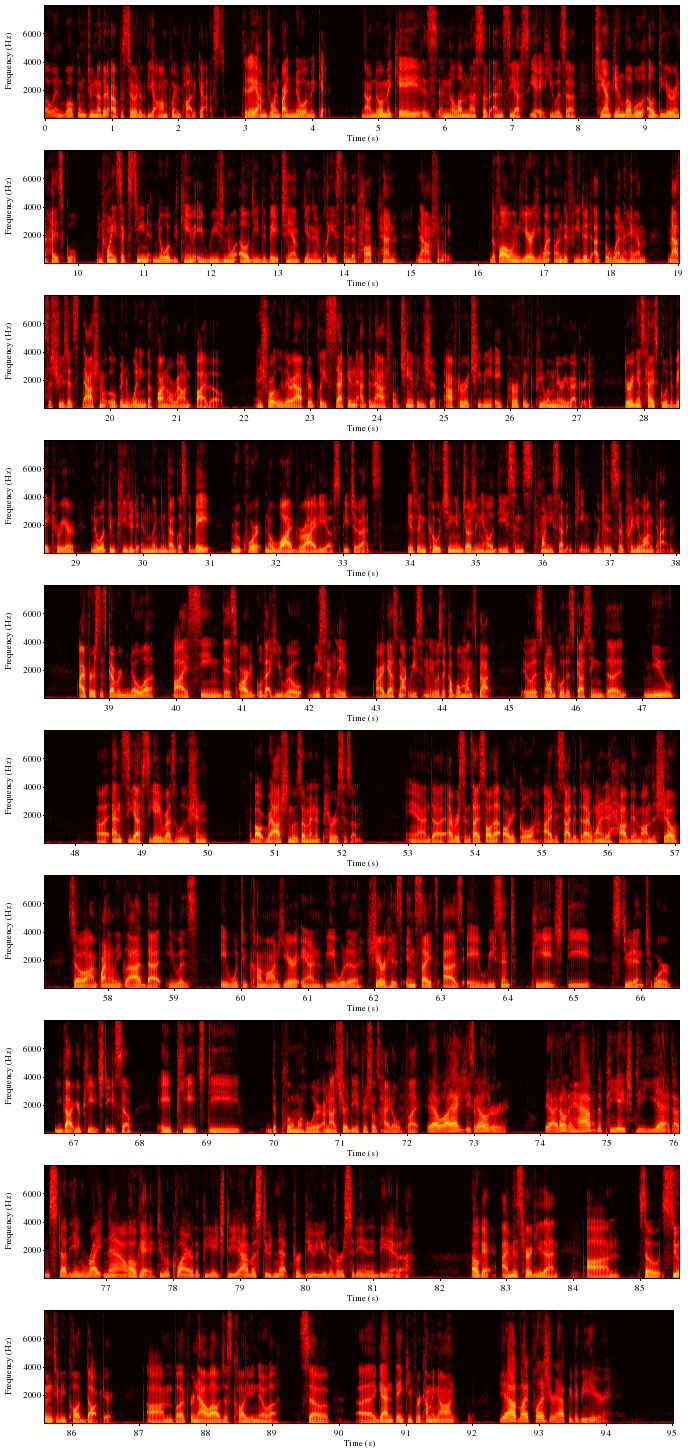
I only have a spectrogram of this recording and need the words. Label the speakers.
Speaker 1: Hello, and welcome to another episode of the On Point podcast. Today, I'm joined by Noah McKay. Now, Noah McKay is an alumnus of NCFCA. He was a champion level LDer in high school. In 2016, Noah became a regional LD debate champion and placed in the top 10 nationally. The following year, he went undefeated at the Wenham, Massachusetts National Open, winning the final round 5 0. And shortly thereafter, placed second at the national championship after achieving a perfect preliminary record. During his high school debate career, Noah competed in Lincoln Douglas debate, moot court, and a wide variety of speech events. He has been coaching and judging LD since 2017, which is a pretty long time. I first discovered Noah by seeing this article that he wrote recently, or I guess not recently, it was a couple months back. It was an article discussing the new uh, NCFCA resolution about rationalism and empiricism. And uh, ever since I saw that article, I decided that I wanted to have him on the show so I'm finally glad that he was able to come on here and be able to share his insights as a recent PhD student, or you got your PhD. So a PhD diploma holder. I'm not sure the official title, but
Speaker 2: yeah, well, I actually so don't. For... Yeah, I don't have the PhD yet. I'm studying right now.
Speaker 1: Okay.
Speaker 2: To acquire the PhD. Yeah, I'm a student at Purdue University in Indiana.
Speaker 1: Okay, I misheard you then. Um, so soon to be called doctor. Um, but for now, I'll just call you Noah. So uh, again, thank you for coming on.
Speaker 2: Yeah, my pleasure. Happy to be here.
